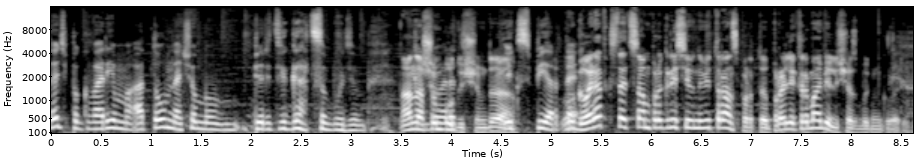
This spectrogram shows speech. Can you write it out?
давайте поговорим о том, на чем мы передвигаться будем. О нашем говорят будущем, да. Эксперты. Ну, говорят, кстати, самый прогрессивный вид транспорта. Про электромобили сейчас будем говорить.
